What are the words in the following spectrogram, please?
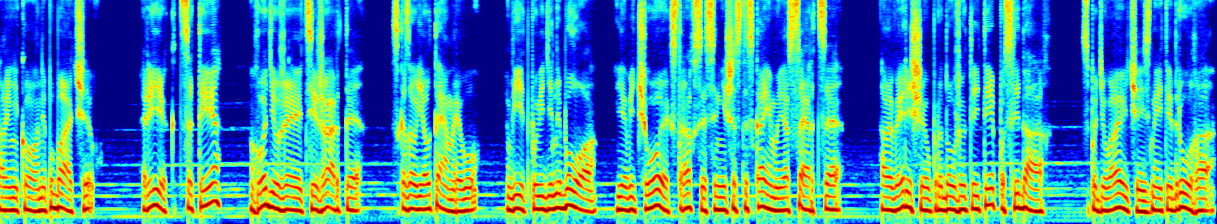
але нікого не побачив. Рік, це ти? Годі вже ці жарти, сказав я у темряву. Відповіді не було. Я відчув, як страх все сильніше стискає моє серце, але вирішив продовжувати йти по слідах, сподіваючись знайти друга.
